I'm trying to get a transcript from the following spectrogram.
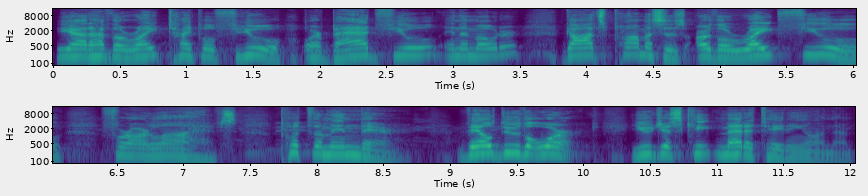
You got to have the right type of fuel or bad fuel in a motor. God's promises are the right fuel for our lives. Put them in there, they'll do the work. You just keep meditating on them.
